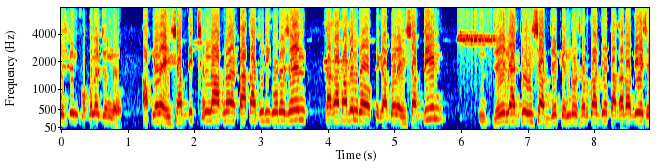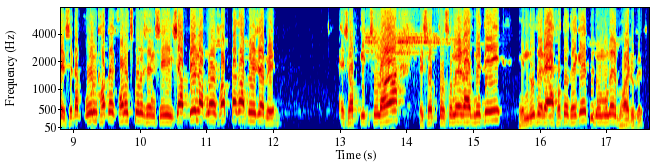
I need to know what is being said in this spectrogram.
মুসলিম সকলের জন্য। আপনারা হিসাব দিচ্ছেন না, আপনারা টাকা চুরি করেছেন, টাকা পাবেন কোথা থেকে? আপনারা হিসাব দিন, যে ন্যায্য হিসাব, যে কেন্দ্র সরকার যে টাকাটা দিয়েছে, সেটা কোন খাতে খরচ করেছেন, সেই হিসাব দিন, আপনারা সব টাকা পেয়ে যাবে এসব কিচ্ছু না, এসব তোষণের রাজনীতি, হিন্দুদের এক হতে থেকে তৃণমূলের ভয় ঢুকেছে।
